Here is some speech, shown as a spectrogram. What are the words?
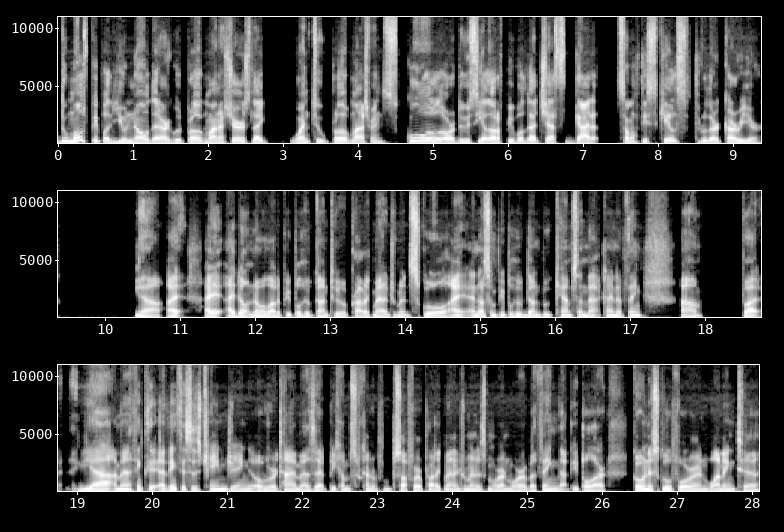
do most people you know that are good product managers like went to product management school or do you see a lot of people that just got some of these skills through their career yeah, I, I I don't know a lot of people who've gone to a product management school. I, I know some people who've done boot camps and that kind of thing. Um, but yeah, I mean, I think I think this is changing over time as it becomes kind of software product management is more and more of a thing that people are going to school for and wanting to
